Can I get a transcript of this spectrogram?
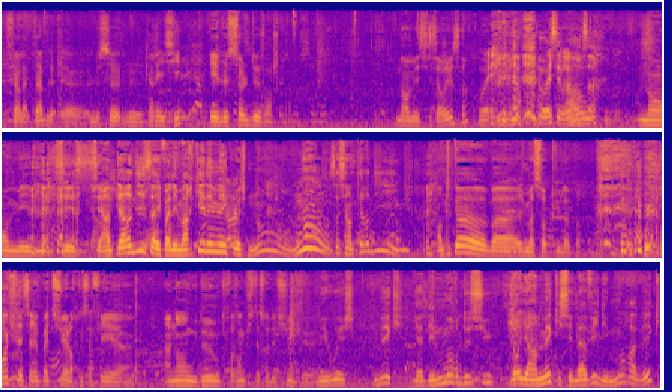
pour faire la table, le, le carré ici et le sol devant, je crois. Non, mais c'est sérieux ça Ouais, ouais, c'est vraiment Ah, ça. Non, mais c'est c'est interdit ça, il fallait marquer les mecs. wesh. Non, non, ça c'est interdit. En tout cas, bah, je m'assois plus là-bas. Pourquoi tu t'asserais pas dessus alors que ça fait euh, un an ou deux ou trois ans que tu t'assois dessus et que... Mais wesh, mec, il y a des morts dessus. Genre, il y a un mec qui s'est lavé, il est mort avec.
